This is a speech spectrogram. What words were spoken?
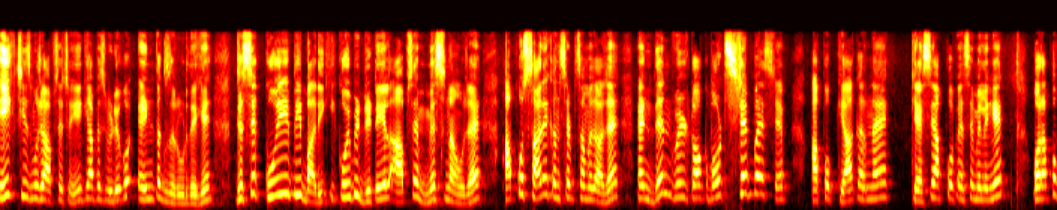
एक चीज़ मुझे आपसे चाहिए कि आप इस वीडियो को एंड तक ज़रूर देखें, जिससे कोई भी बारीकी, कोई भी डिटेल आपसे मिस ना हो जाए, आपको सारे कंसेप्ट समझ आ जाए and then will talk about step by step आपको क्या करना है कैसे आपको पैसे मिलेंगे और आपको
